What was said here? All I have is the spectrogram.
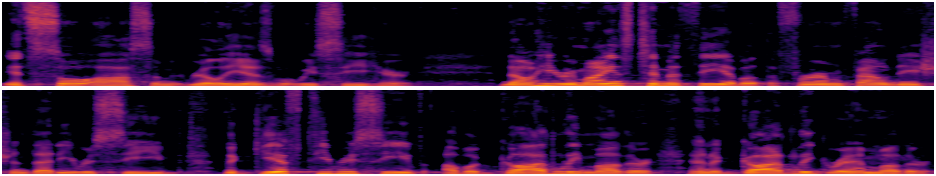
It's so awesome. It really is what we see here. No, he reminds Timothy about the firm foundation that he received, the gift he received of a godly mother and a godly grandmother.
